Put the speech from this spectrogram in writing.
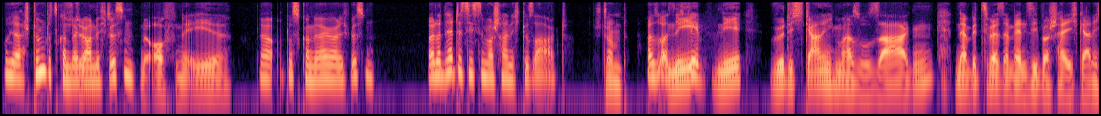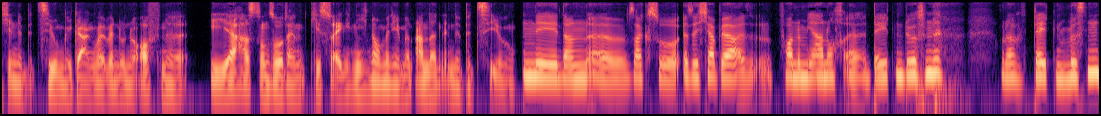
Oh ja, stimmt, das kann der gar Stimmt. nicht wissen. Eine offene Ehe? Ja, das kann er gar nicht wissen. Weil dann hätte sie es ihm wahrscheinlich gesagt. Stimmt. Also als nee, nee, würde ich gar nicht mal so sagen. Na, beziehungsweise dann wären sie wahrscheinlich gar nicht in eine Beziehung gegangen, weil wenn du eine offene Ehe hast und so, dann gehst du eigentlich nicht noch mit jemand anderem in eine Beziehung. Nee, dann äh, sagst du, also ich habe ja vor einem Jahr noch äh, daten dürfen oder daten müssen.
